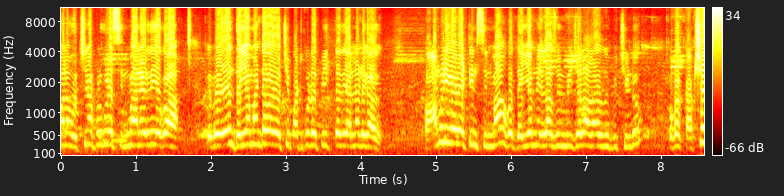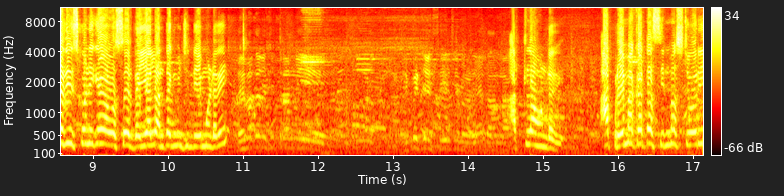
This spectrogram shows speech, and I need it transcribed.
మనం వచ్చినప్పుడు కూడా సినిమా అనేది ఒక ఏం దయ్యం అంటే వచ్చి పట్టుకుంటే పీక్తుంది అన్నట్టు కాదు. కామెడీగా పెట్టిన సినిమా ఒక దయ్యం ఎలా చూపించాలో అలా చూపించిండు. ఒక కక్ష తీసుకొనికే వస్తారు దయ్యాలు అంతకు మించింది ఏముంటది అట్లా ఉండదు. ఆ ప్రేమ కథ సినిమా స్టోరీ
